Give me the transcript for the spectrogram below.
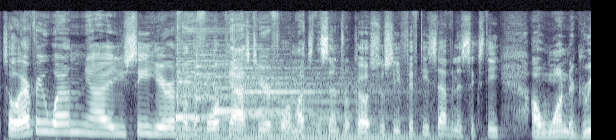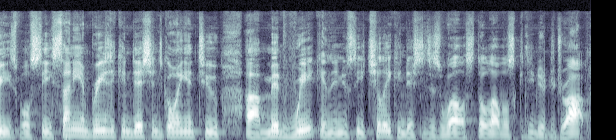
So everyone uh, you see here on the forecast here for much of the central coast, you'll see 57 to 61 degrees. We'll see sunny and breezy conditions going into uh, midweek, and then you'll see chilly conditions as well. Snow levels continue to drop.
